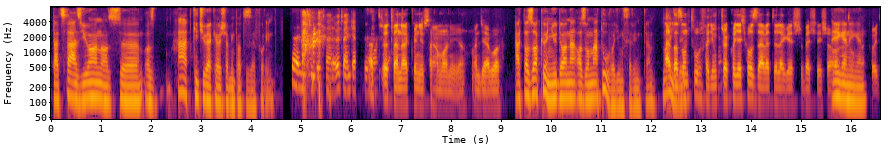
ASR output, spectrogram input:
tehát 100 yuan az, az hát kicsivel kevesebb, mint 6000 forint. 50 52 Hát 50-nel könnyű számolni, ja, nagyjából. Hát azzal könnyű, de azon már túl vagyunk szerintem. Na hát mindegy. azon túl vagyunk, csak hogy egy hozzávetőleges becslés a igen, igen. hogy,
